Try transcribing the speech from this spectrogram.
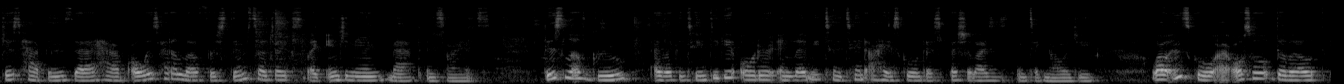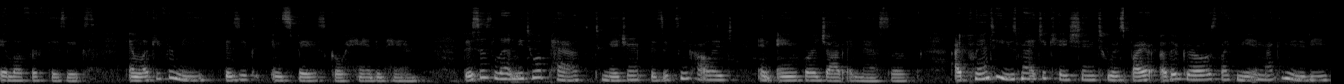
just happens that I have always had a love for STEM subjects like engineering, math, and science. This love grew as I continued to get older and led me to attend a high school that specializes in technology. While in school, I also developed a love for physics, and lucky for me, physics and space go hand in hand. This has led me to a path to major in physics in college and aim for a job at NASA. I plan to use my education to inspire other girls like me in my community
